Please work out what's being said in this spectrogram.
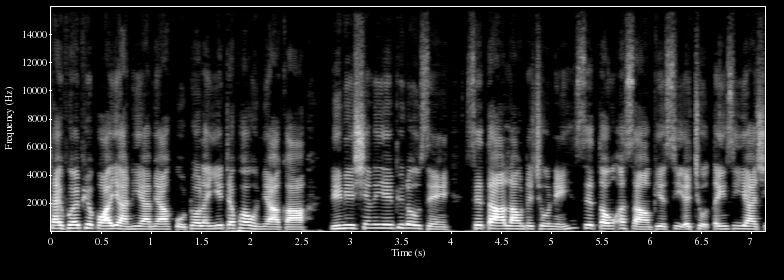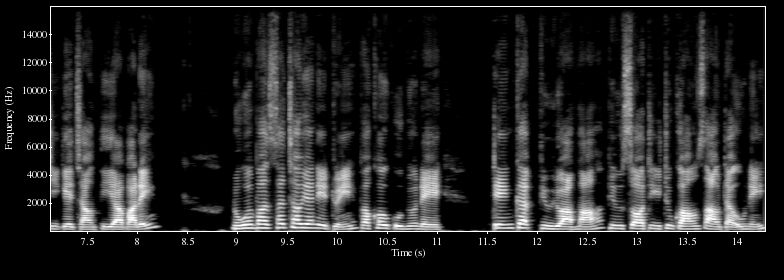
တိုက်ပွဲဖြစ်ပွားရာနေရာများကိုတော်လှန်ရေးတပ်ဖွဲ့ဝင်များကနေမြေရှင်းလင်းရေးပြုလုပ်စဉ်စစ်သားအလောင်းတချို့နှင့်စစ်သုံးအဆောင်ပစ္စည်းအချို့သိမ်းဆည်းရရှိခဲ့ကြောင်းသိရပါတယ်။ နိုဝင်ဘာ16ရက်နေ့တွင်ပခုတ်ကူမြို့နယ်တင်ကပ်ပြူရွာမှာပြူစော်တီတူကောင်းဆောင်တအုပ်နှင့်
